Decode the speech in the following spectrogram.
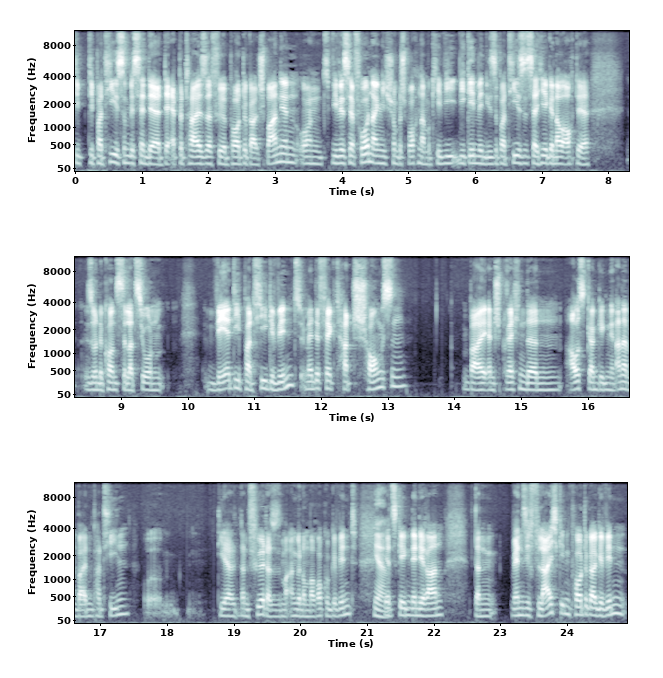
die, die Partie ist so ein bisschen der, der Appetizer für Portugal, Spanien. Und wie wir es ja vorhin eigentlich schon besprochen haben, okay, wie, wie gehen wir in diese Partie? Es ist ja hier genau auch der, so eine Konstellation. Wer die Partie gewinnt, im Endeffekt hat Chancen, bei entsprechenden Ausgang gegen den anderen beiden Partien, die er dann führt, also angenommen Marokko gewinnt ja. jetzt gegen den Iran, dann wenn sie vielleicht gegen Portugal gewinnen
